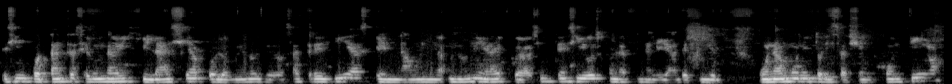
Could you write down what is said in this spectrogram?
es importante hacer una vigilancia por lo menos de dos a tres días en una unidad, una unidad de cuidados intensivos con la finalidad de tener una monitorización continua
